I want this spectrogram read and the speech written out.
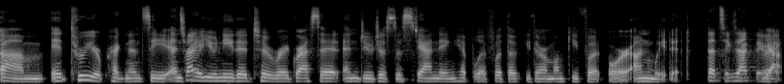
um, it, through your pregnancy That's until right. Mm-hmm. you needed to regress it and do just a standing hip lift with a, either a monkey foot or unweighted. That's exactly right. Yeah.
